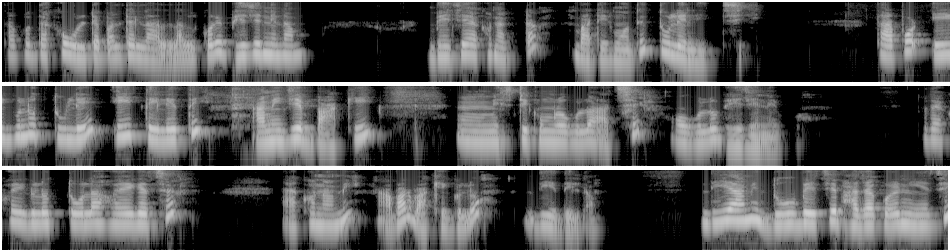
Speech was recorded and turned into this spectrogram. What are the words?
তারপর দেখো উল্টে পাল্টে লাল লাল করে ভেজে নিলাম। ভেজে এখন একটা বাটির মধ্যে তুলে নিচ্ছি। তারপর এইগুলো তুলে এই তেলেতে আমি যে বাকি মিষ্টি কুমড়োগুলো আছে, ওগুলো ভেজে নেব। তো দেখো এগুলো তোলা হয়ে গেছে। এখন আমি আবার বাকিগুলো দিয়ে দিলাম। দিয়ে আমি দু বেচে ভাজা করে নিয়েছি।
